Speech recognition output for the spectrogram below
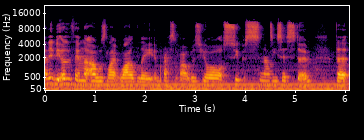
I think the other thing that I was like wildly impressed about was your super snazzy system that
